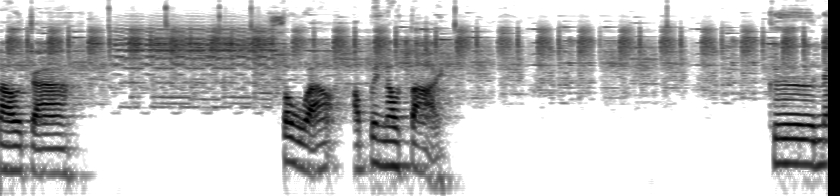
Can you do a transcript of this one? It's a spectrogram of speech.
เราจะสู้เอาเอาเป็นเอาตาย คือใน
